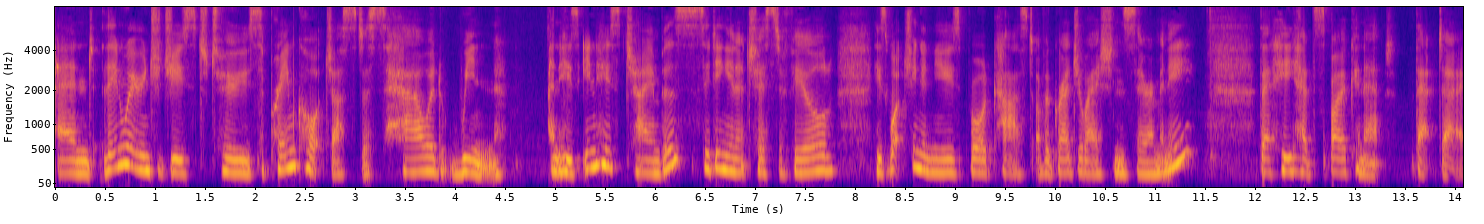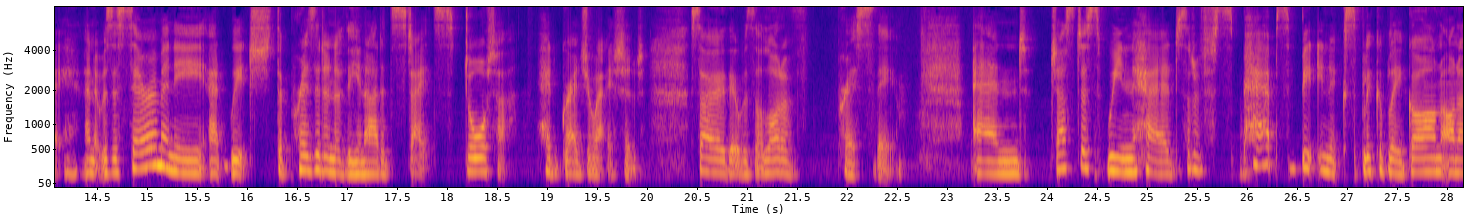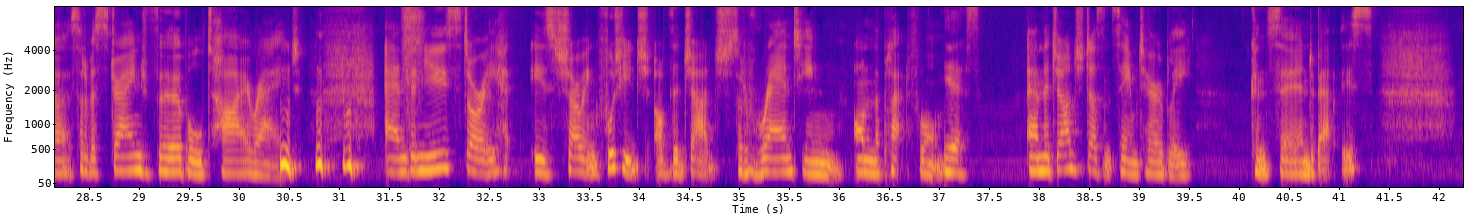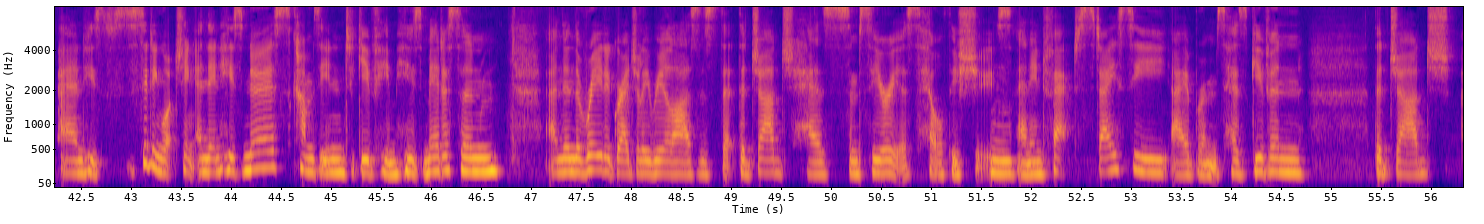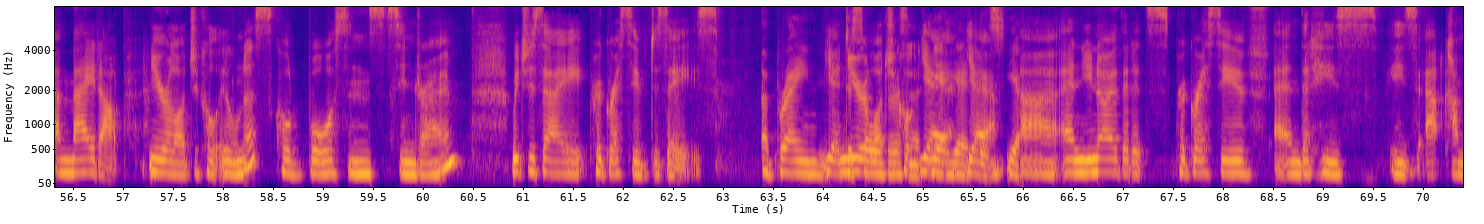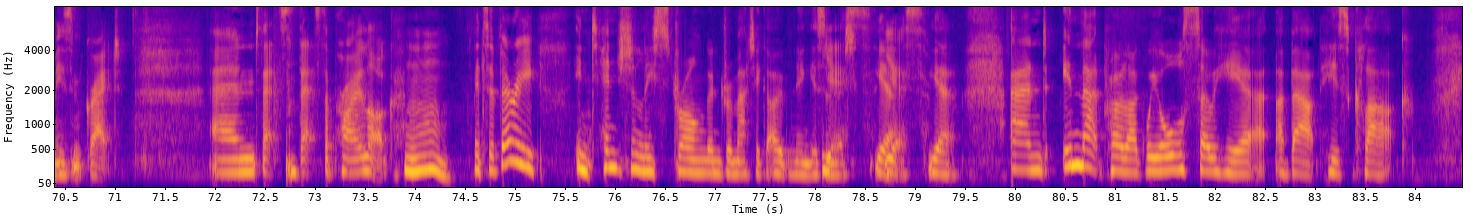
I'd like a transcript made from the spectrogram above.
And then we're introduced to Supreme Court Justice Howard Wynne. And he's in his chambers, sitting in a Chesterfield. He's watching a news broadcast of a graduation ceremony that he had spoken at that day. And it was a ceremony at which the President of the United States' daughter had graduated. So there was a lot of press there. And Justice Wynne had sort of perhaps a bit inexplicably gone on a sort of a strange verbal tirade. and the news story is showing footage of the judge sort of ranting on the platform. Yes. And the judge doesn't seem terribly concerned about this. And he's sitting watching, and then his nurse comes in to give him his medicine. And then the reader gradually realizes that the judge has some serious health issues. And in fact, Stacey Abrams has given the judge a made up neurological illness called Borson's syndrome, which is a progressive disease A brain yeah, disorder, neurological. Yeah, yeah, yeah. is, yeah. Uh, and you know that it's progressive and that his his outcome isn't great. And that's that's the prologue. Mm. It's a very intentionally strong and dramatic opening, isn't Yes, it? Yeah, yes. Yeah. And in that prologue, we also hear about his clerk,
